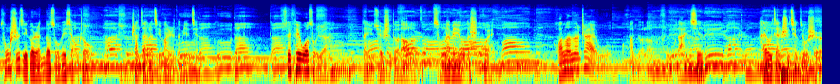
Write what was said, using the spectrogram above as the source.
从十几个人的所谓小众，站在了几万人的面前，虽非我所愿，但也确实得到了从来没有的实惠，还完了债务，换得了父母的安心。还有一件事情就是，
